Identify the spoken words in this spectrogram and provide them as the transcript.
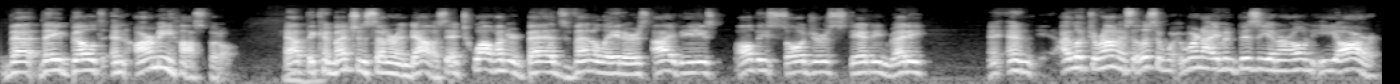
that they built an army hospital at the convention center in Dallas. They had 1,200 beds, ventilators, IVs, all these soldiers standing ready. And, and I looked around. I said, "Listen, we're not even busy in our own ER."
